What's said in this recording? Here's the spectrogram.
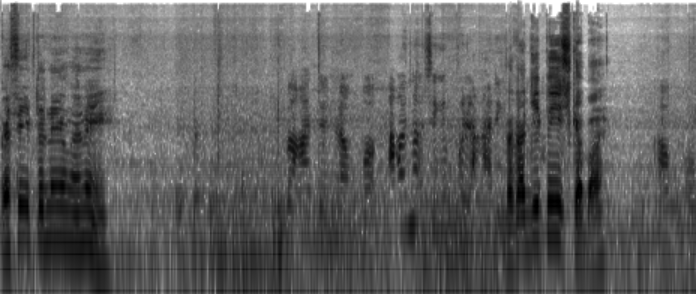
Kasi ito na yung ano eh. Baka dun lang po. Ako na, sige po, lakarin. Naka-GPS ka ba? Opo.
